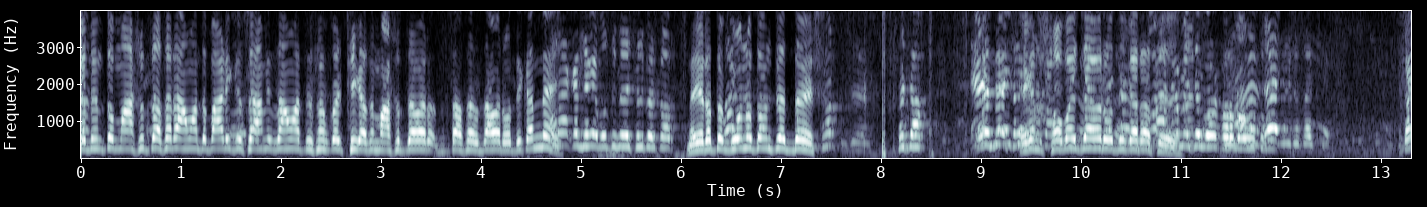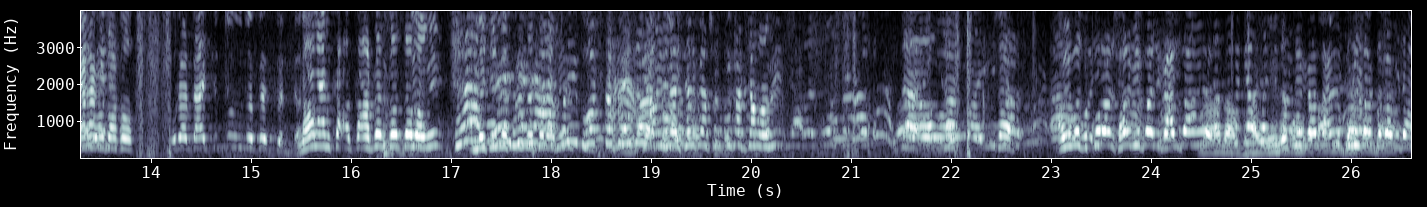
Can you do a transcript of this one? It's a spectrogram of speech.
এদিন তো মাসুদ চাচারা আমাদের বাড়ি গেছে আমি জামাত ইসলাম করে ঠিক আছে মাসুদ যাওয়ার চাচার যাওয়ার অধিকার নেই না এটা তো গণতন্ত্রের দেশ এখানে সবাই যাওয়ার অধিকার আছে না না আমি কাজের যাব আমি? যাব আমি? আমি আমি? আমি বলছি কোরআন শরীফ করে আমি আমি পুলিশ দেবো বেটা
